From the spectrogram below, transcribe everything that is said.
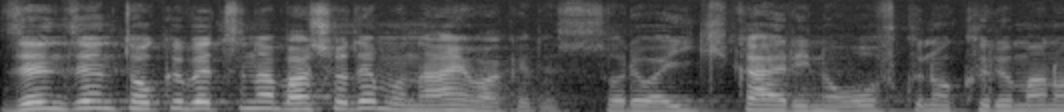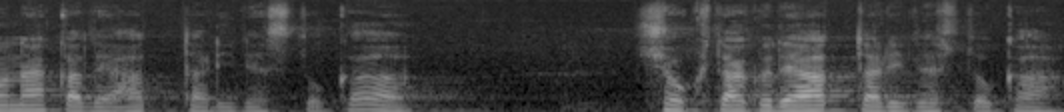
全然特別な場所でもないわけです。それは行き帰りの往復の車の中であったりですとか食卓であったりですとか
